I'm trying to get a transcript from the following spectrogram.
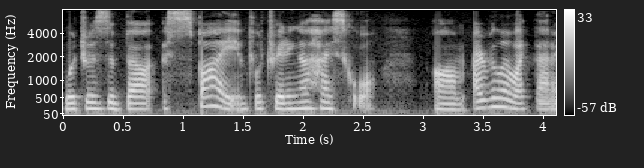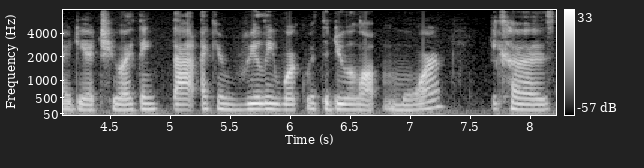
which was about a spy infiltrating a high school. Um, I really like that idea too. I think that I can really work with to do a lot more because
